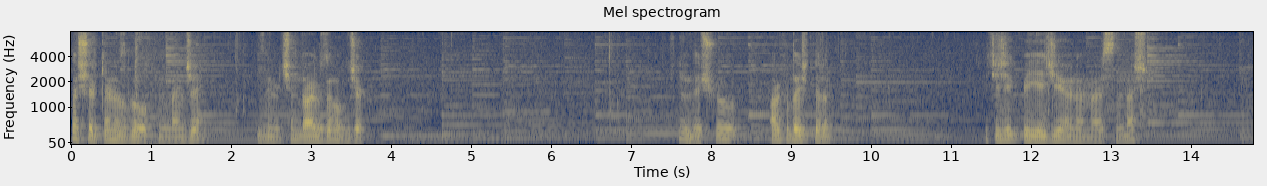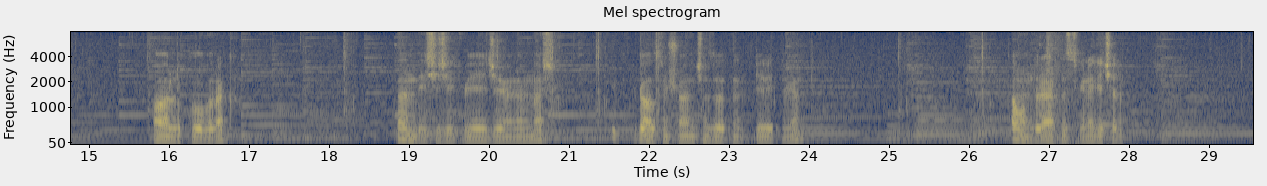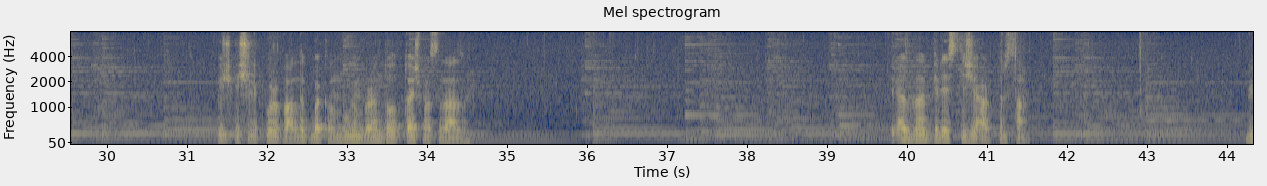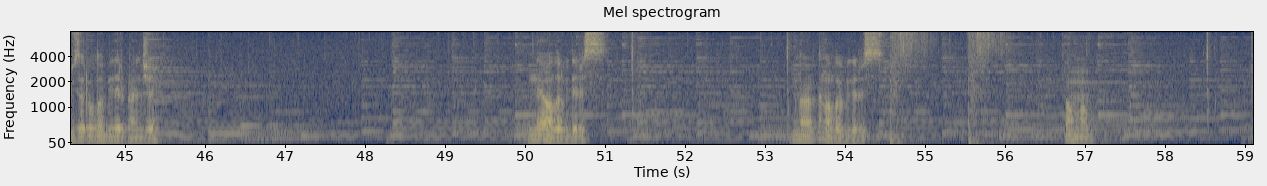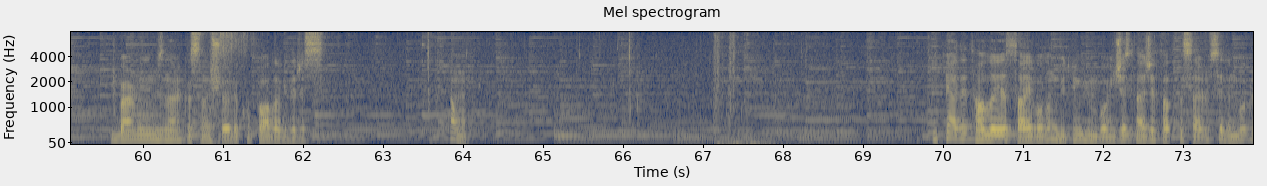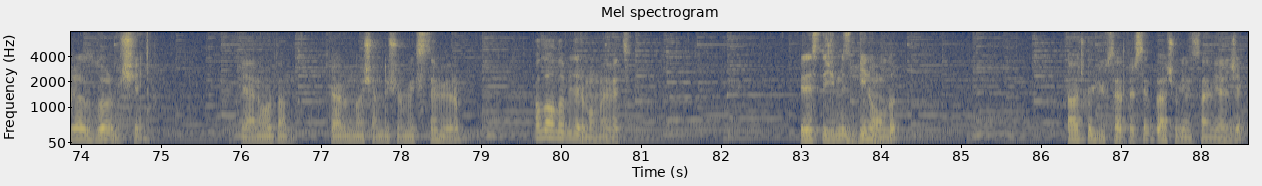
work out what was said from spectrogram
Taşırken hızlı olsun bence. Bizim için daha güzel olacak. Şimdi şu arkadaşların içecek ve yiyeceğe önem versinler. Ağırlıklı olarak. Ben de içecek ve yiyeceğe önem ver. Kalsın şu an için zaten gerekmiyor. Tamamdır ertesi güne geçelim. 3 kişilik grup aldık. Bakalım bugün buranın dolup taşması lazım. Biraz daha prestiji arttırsam güzel olabilir bence. Ne alabiliriz? Bunlardan alabiliriz. Tamam. Barmenimizin arkasına şöyle kupa alabiliriz. Tamam. İki adet halıya sahip olun. Bütün gün boyunca sadece tatlı servis edin. Bu biraz zor bir şey. Yani oradan karımdan şu an düşürmek istemiyorum. Halı alabilirim ama evet. Prestijimiz 1000 oldu. Daha çok yükseltirsek daha çok insan gelecek.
